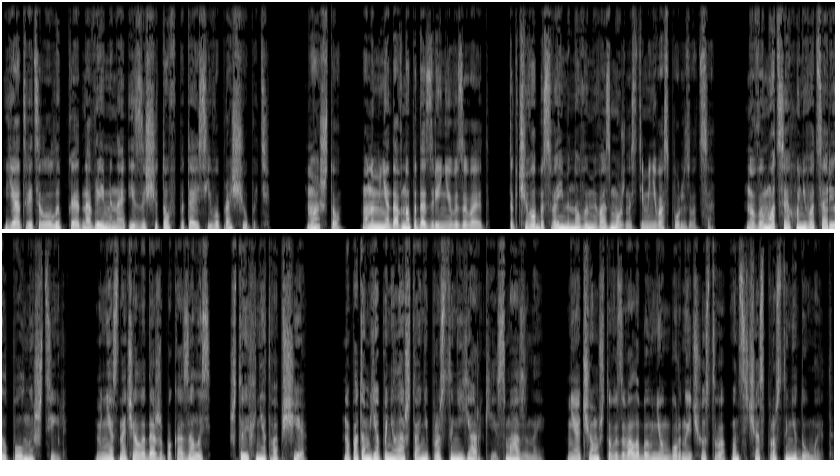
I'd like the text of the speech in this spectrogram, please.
Я ответила улыбкой одновременно из-за щитов, пытаясь его прощупать. «Ну а что? Он у меня давно подозрения вызывает. Так чего бы своими новыми возможностями не воспользоваться?» Но в эмоциях у него царил полный штиль. Мне сначала даже показалось, что их нет вообще, но потом я поняла, что они просто не яркие, смазанные. Ни о чем, что вызывало бы в нем бурные чувства, он сейчас просто не думает.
